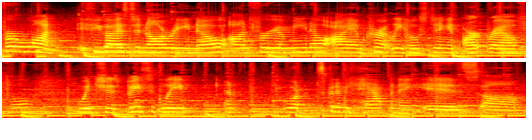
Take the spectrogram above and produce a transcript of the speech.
For one, if you guys didn't already know, on Furry Amino, I am currently hosting an art raffle, which is basically, and what's going to be happening is, um,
